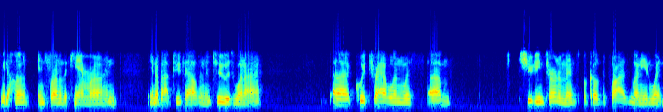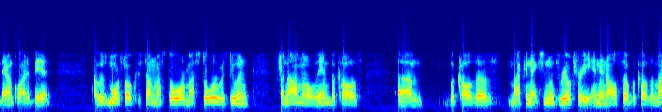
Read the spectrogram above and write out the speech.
me to hunt in front of the camera. And in about 2002 is when I uh, quit traveling with um, shooting tournaments because the prize money had went down quite a bit. I was more focused on my store. My store was doing phenomenal then because um, because of my connection with Realtree, and then also because of my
